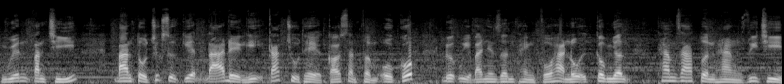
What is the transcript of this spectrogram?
Nguyễn Văn trí ban tổ chức sự kiện đã đề nghị các chủ thể có sản phẩm ô cốp được Ủy ban nhân dân thành phố Hà Nội công nhận tham gia tuần hàng duy trì,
